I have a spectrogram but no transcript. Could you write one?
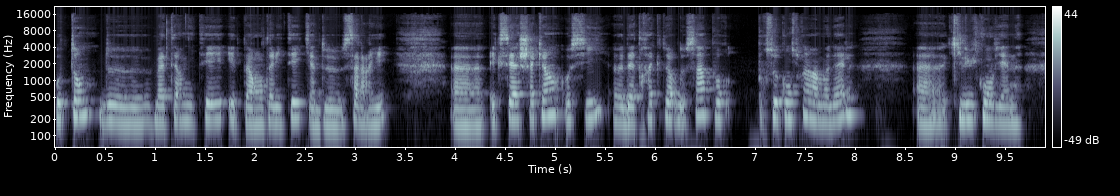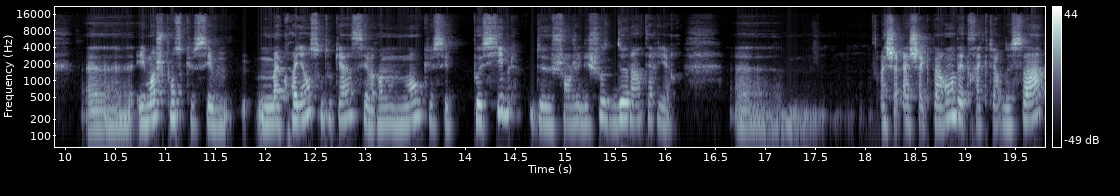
autant de maternité et de parentalité qu'il y a de salariés euh, et que c'est à chacun aussi d'être acteur de ça pour pour se construire un modèle qui lui convienne. Euh, et moi, je pense que c'est ma croyance, en tout cas, c'est vraiment que c'est possible de changer les choses de l'intérieur. Euh, à, chaque, parent d'être acteur de ça.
